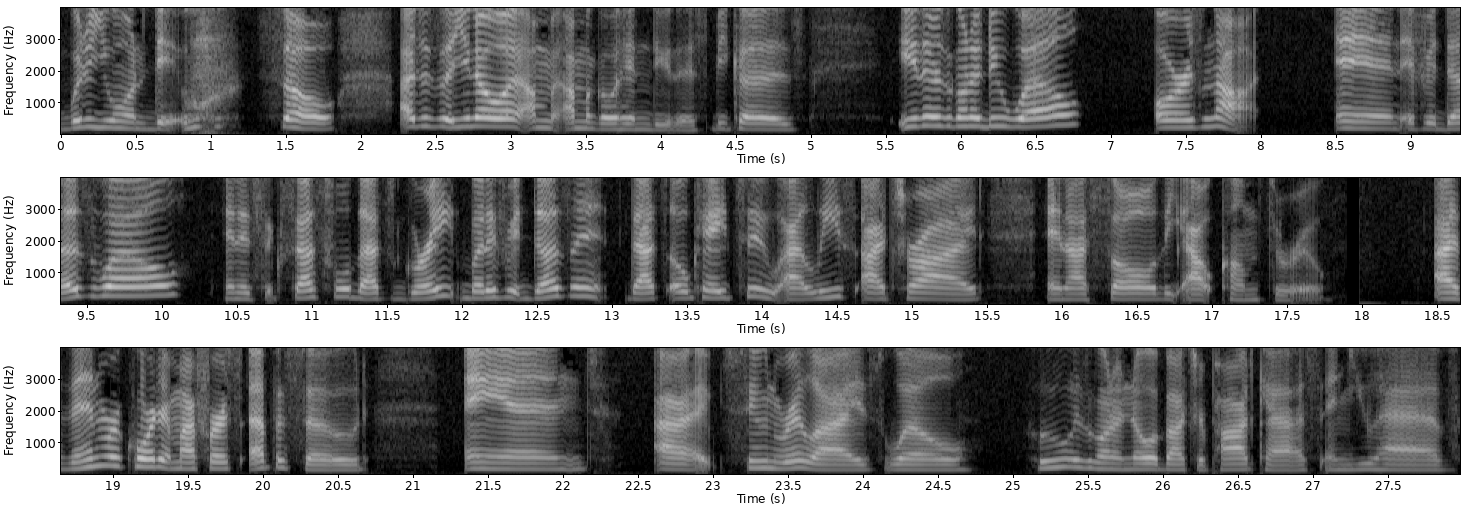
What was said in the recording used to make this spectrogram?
What do you want to do? so I just said, You know what? I'm, I'm going to go ahead and do this because either it's going to do well or it's not. And if it does well, and it's successful, that's great. But if it doesn't, that's okay too. At least I tried and I saw the outcome through. I then recorded my first episode and I soon realized, well, who is going to know about your podcast and you have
